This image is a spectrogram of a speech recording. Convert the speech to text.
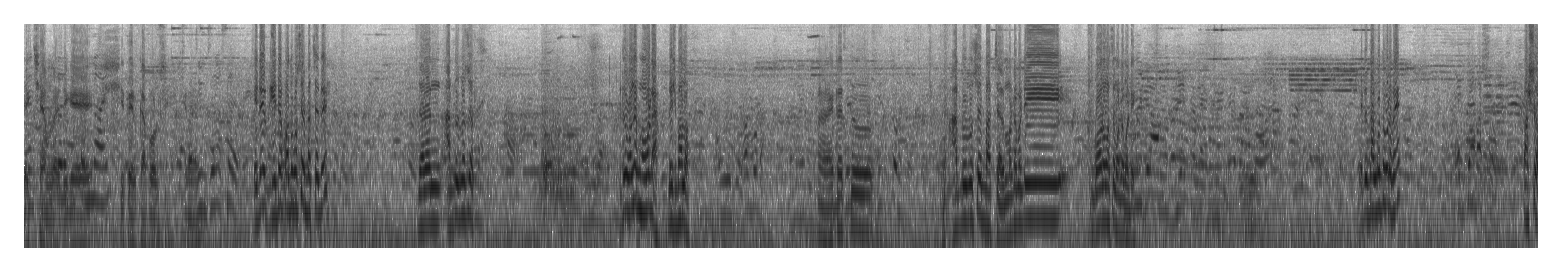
দেখছি আমরা এদিকে শীতের কাপড় এটা এটা কত বছর বাচ্চাদের ধরেন আট দশ বছর। এটা অনেক মোটা, বেশ ভালো। হ্যাঁ এটা একটু আট দশ বছর বাচ্চার, মোটামুটি গরম আছে মোটামুটি। এটার দাম কত পড়বে পাঁচশো।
